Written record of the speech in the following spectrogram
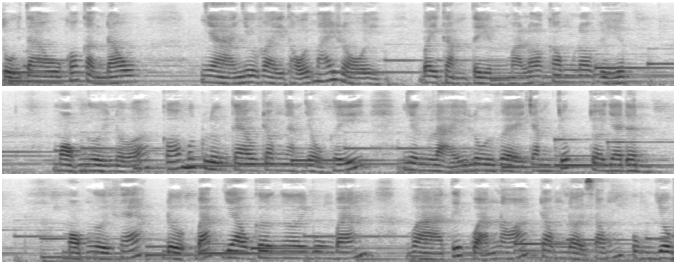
Tụi tao có cần đâu. Nhà như vậy thoải mái rồi. Bay cầm tiền mà lo công lo việc. Một người nữa có mức lương cao trong ngành dầu khí, nhưng lại lui về chăm chút cho gia đình một người khác được bác giao cơ ngơi buôn bán và tiếp quản nó trong đời sống ung dung.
